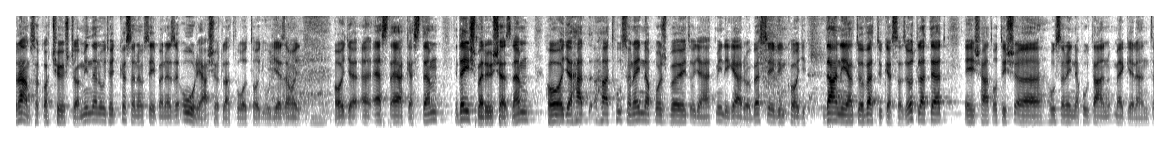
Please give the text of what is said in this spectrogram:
rám szakadt csőstől minden, úgyhogy köszönöm szépen, ez óriás ötlet volt, hogy úgy érzem, hogy, hogy ezt elkezdtem. De ismerős ez, nem? Hogy hát, hát 21 napos bőjt, ugye hát mindig erről beszélünk, hogy Dánieltől vettük ezt az ötletet, és hát ott is 21 nap után megjelent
